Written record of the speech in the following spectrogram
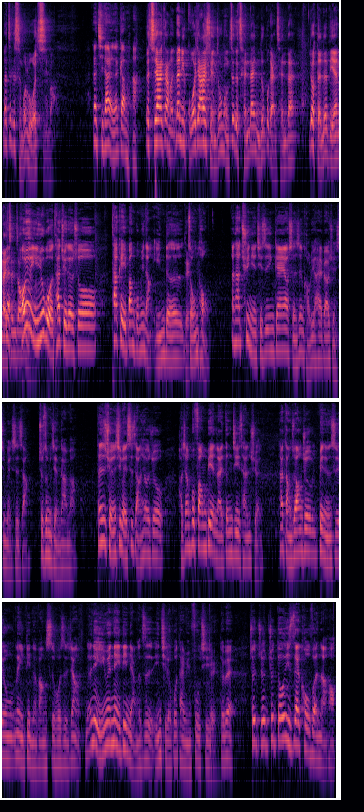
那这个什么逻辑嘛？那其他人在干嘛？那其他人干嘛？那你国家要选总统，这个承担你都不敢承担，要等着别人来征召。侯友谊如果他觉得说他可以帮国民党赢得总统，那他去年其实应该要审慎考虑，还要不要选新北市长，就这么简单嘛。但是选了新北市长以后，就好像不方便来登记参选，那党中央就变成是用内定的方式，或是这样，而且因为内定两个字引起了郭台铭负气，对不对？就就就都一直在扣分呢。哈，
